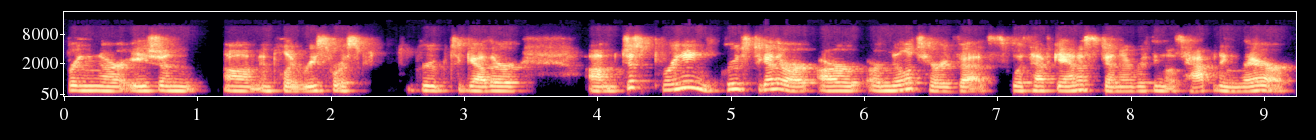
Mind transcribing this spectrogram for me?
bringing our Asian um, employee resource group together. Um, just bringing groups together, our, our, our military vets with Afghanistan, everything that's happening there,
